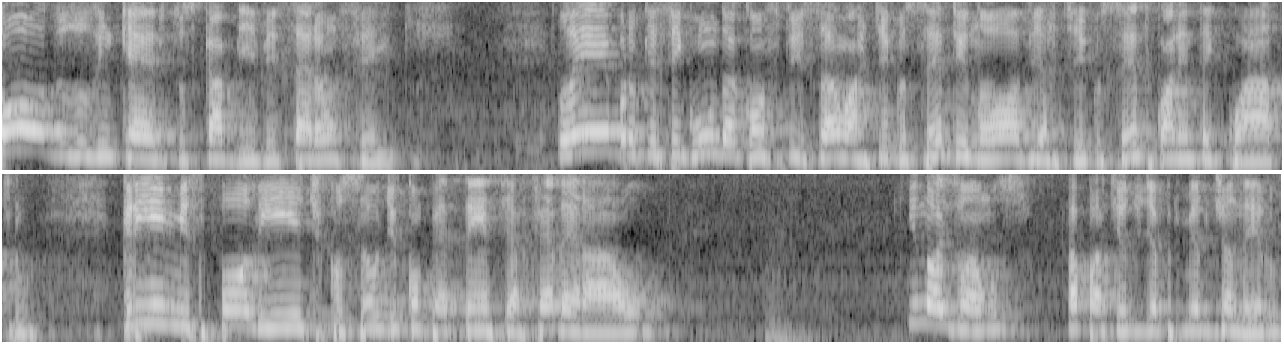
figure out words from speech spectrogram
Todos os inquéritos cabíveis serão feitos. Lembro que, segundo a Constituição, artigo 109, artigo 144, crimes políticos são de competência federal. E nós vamos, a partir do dia 1 de janeiro,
